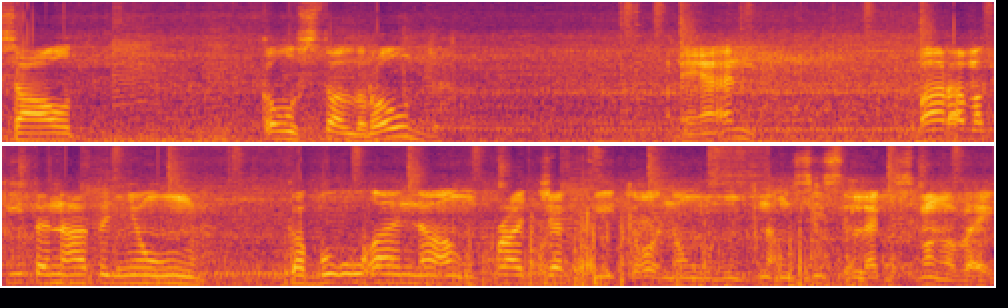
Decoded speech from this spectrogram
South Coastal Road. Ayan. Para makita natin yung kabuuan ng project dito ng, ng C-Selects mga bay.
